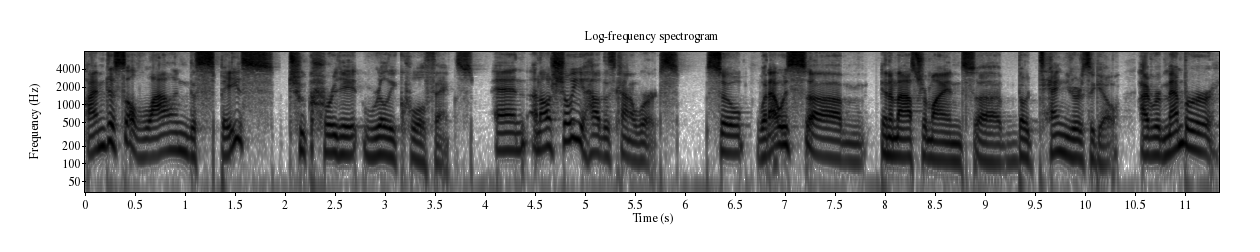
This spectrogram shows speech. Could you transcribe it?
I'm just allowing the space to create really cool things. And and I'll show you how this kind of works. So when I was um, in a mastermind uh, about 10 years ago, I remember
